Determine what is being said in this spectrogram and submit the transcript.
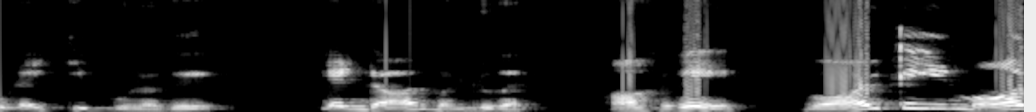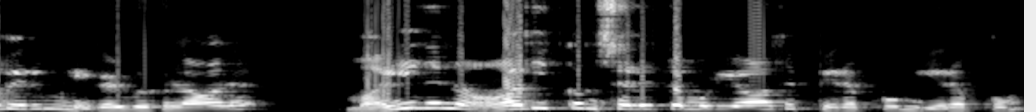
உழைத்திவ்வுலகு என்றார் வள்ளுவர். ஆகவே வாழ்க்கையின் மாபெரும் நிகழ்வுகளான மனிதன் ஆதிக்கம் செலுத்த முடியாத பிறப்பும் இறப்பும்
